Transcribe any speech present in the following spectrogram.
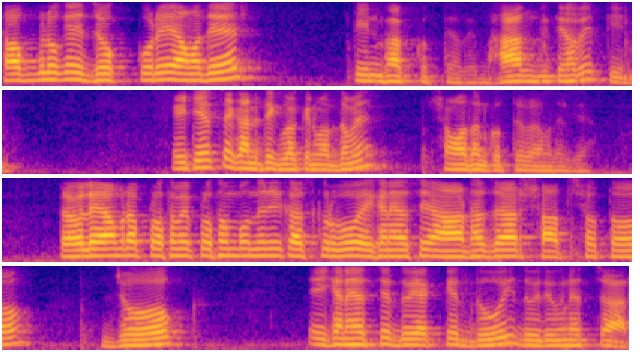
সবগুলোকে যোগ করে আমাদের তিন ভাগ করতে হবে। ভাগ দিতে হবে তিন। এইটি হচ্ছে গাণিতিক বাক্যের মাধ্যমে সমাধান করতে হবে আমাদেরকে। তাহলে আমরা প্রথমে প্রথম বন্ধনীর কাজ করব। এখানে আছে আট হাজার সাতশত যোগ, এইখানে হচ্ছে দুই এককে দুই দুই দুগুণে চার,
